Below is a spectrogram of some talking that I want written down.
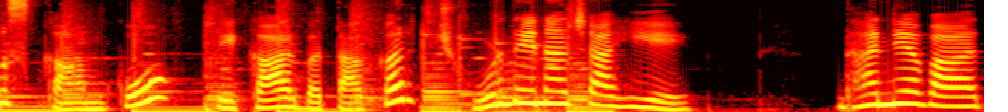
उस काम को बेकार बताकर छोड़ देना चाहिए। धन्यवाद।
